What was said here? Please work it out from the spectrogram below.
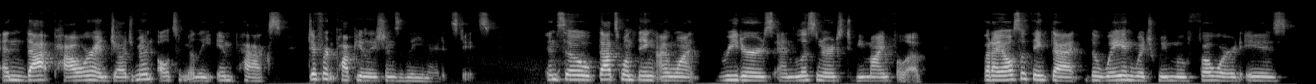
And that power and judgment ultimately impacts different populations in the United States. And so that's one thing I want readers and listeners to be mindful of. But I also think that the way in which we move forward is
